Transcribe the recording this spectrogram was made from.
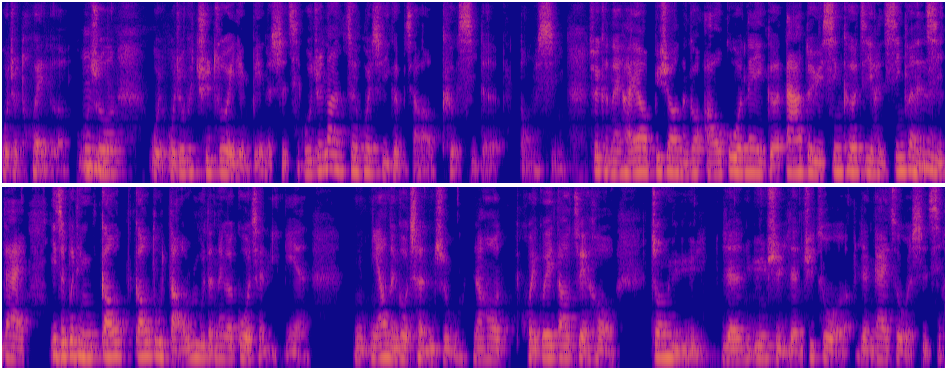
我就退了，或者说我我就去做一点别的事情，我觉得那这会是一个比较可惜的东西，所以可能还要必须要能够熬过那个大家对于新科技很兴奋、很期待，一直不停高高度导入的。那个过程里面，你你要能够撑住，然后回归到最后，终于人允许人去做人该做的事情，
